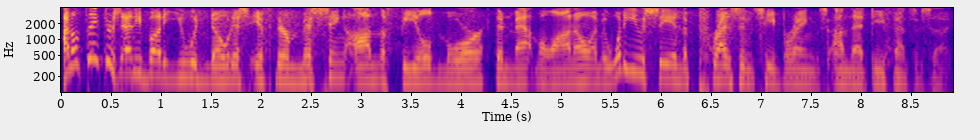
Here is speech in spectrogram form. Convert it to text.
I don't think there's anybody you would notice if they're missing on the field more than Matt Milano. I mean, what do you see in the presence he brings on that defensive side?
